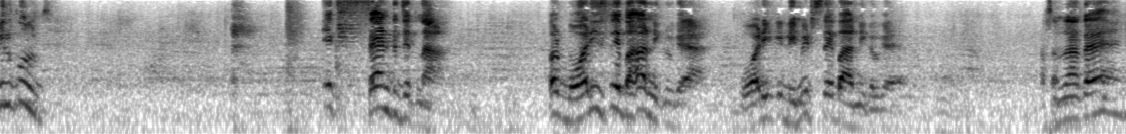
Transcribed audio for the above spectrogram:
बिल्कुल एक सेंट जितना। पर बॉडी से बाहर निकल गया। बॉडी की लिमिट से बाहर निकल गया। आप समझ आता है?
